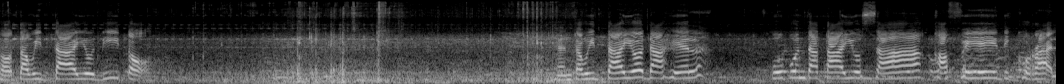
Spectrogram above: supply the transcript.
So, tawid tayo dito. Yan, tawid tayo dahil pupunta tayo sa Cafe de Coral.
